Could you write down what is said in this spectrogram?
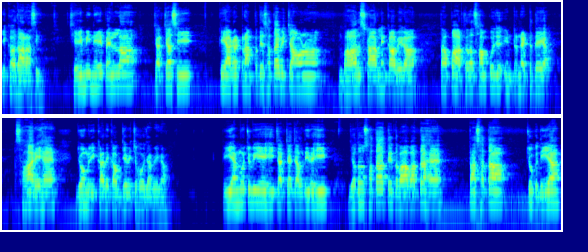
ਇੱਕ ਅਦਾਰਾ ਸੀ। 6 ਮਹੀਨੇ ਪਹਿਲਾਂ ਚਰਚਾ ਸੀ ਕਿ ਅਗਰ ਟਰੰਪ ਦੇ ਸੱਤਾ ਵਿੱਚ ਆਉਣ ਬਾਅਦ ਸਟਾਰਲਿੰਕ ਆਵੇਗਾ ਤਾਂ ਭਾਰਤ ਦਾ ਸਭ ਕੁਝ ਇੰਟਰਨੈਟ ਦੇ ਸਹਾਰੇ ਹੈ, ਜੋ ਅਮਰੀਕਾ ਦੇ ਕਬਜ਼ੇ ਵਿੱਚ ਹੋ ਜਾਵੇਗਾ। ਪੀਐਮਓ 'ਚ ਵੀ ਇਹੀ ਚਰਚਾ ਚੱਲਦੀ ਰਹੀ। ਜਦੋਂ ਸਤਾ ਤੇ ਦਬਾਅ ਵੱਧਦਾ ਹੈ, ਤਾਂ ਸਤਾ ਝੁਕਦੀ ਆ।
